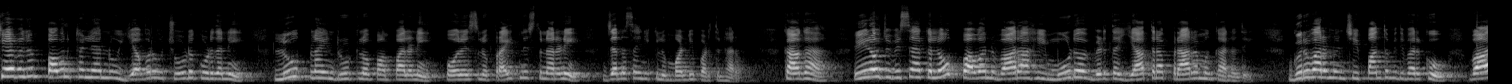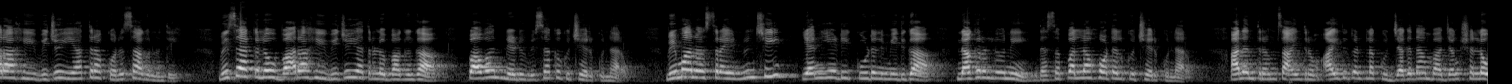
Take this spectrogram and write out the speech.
కేవలం పవన్ కళ్యాణ్ను ఎవరూ చూడకూడదని లూప్ లైన్ రూట్లో పంపాలని పోలీసులు ప్రయత్నిస్తున్నారని జనసైనికులు మండిపడుతున్నారు. కాగా ఈరోజు విశాఖలో పవన్ వారాహి మూడో విడత యాత్ర ప్రారంభం కానుంది. గురువారం నుంచి పంతొమ్మిది వరకు వారాహి విజయ యాత్ర కొనసాగనుంది. విశాఖలో వారాహి విజయయాత్రలో భాగంగా పవన్ నేడు విశాఖకు చేరుకున్నారు. విమానాశ్రయం నుంచి ఎన్ఏడి కూడలి మీదుగా నగరంలోని దసపల్లా హోటల్కు చేరుకున్నారు. అనంతరం సాయంత్రం ఐదు గంటలకు జగదాంబ జంక్షన్లో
